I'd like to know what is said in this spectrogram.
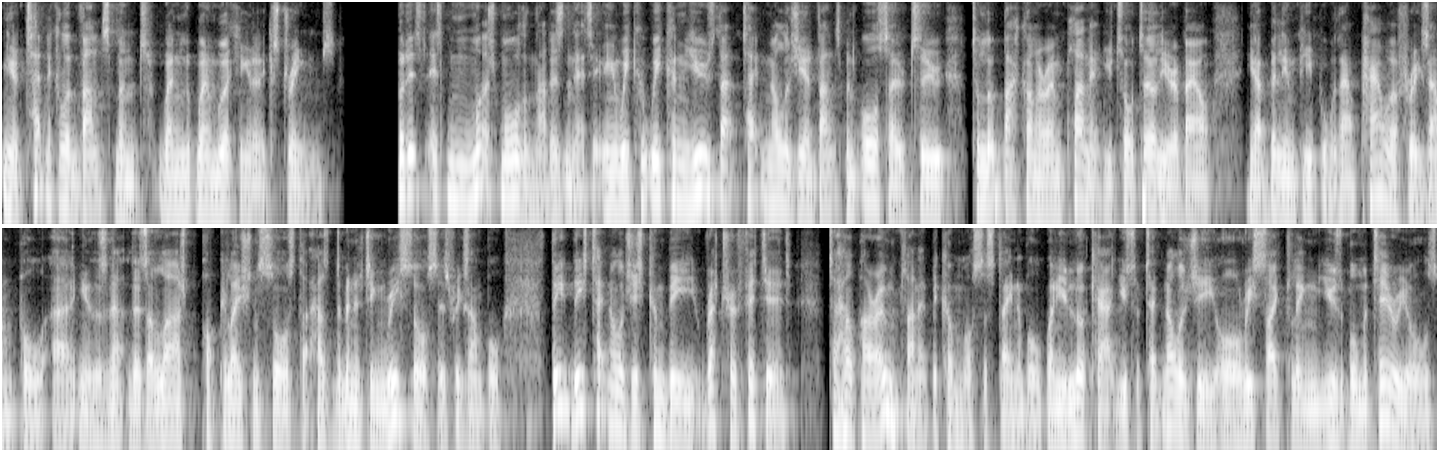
you know technical advancement when when working at extremes. But it's it's much more than that isn't it? I mean, we can we can use that technology advancement also to to look back on our own planet. You talked earlier about you know a billion people without power for example. Uh, you know there's a, there's a large population source that has diminishing resources for example. The, these technologies can be retrofitted to help our own planet become more sustainable when you look at use of technology or recycling usable materials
